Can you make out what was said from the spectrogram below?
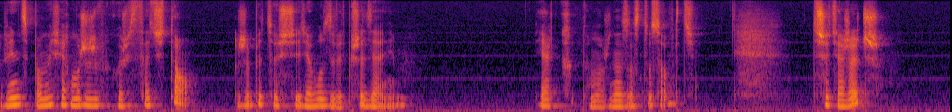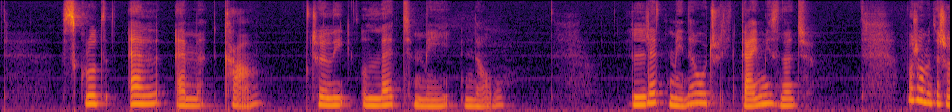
Więc pomyśl, jak możesz wykorzystać to, żeby coś się działo z wyprzedzeniem. Jak to można zastosować? Trzecia rzecz. Skrót LMK, czyli let me know. Let me know, czyli daj mi znać. Możemy też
